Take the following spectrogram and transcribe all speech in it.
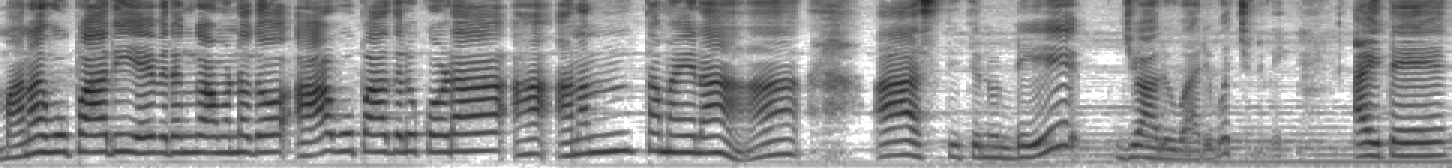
మన ఉపాధి ఏ విధంగా ఉన్నదో ఆ ఉపాధులు కూడా ఆ అనంతమైన ఆ స్థితి నుండి జాలువారి వచ్చినవి. అయితే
